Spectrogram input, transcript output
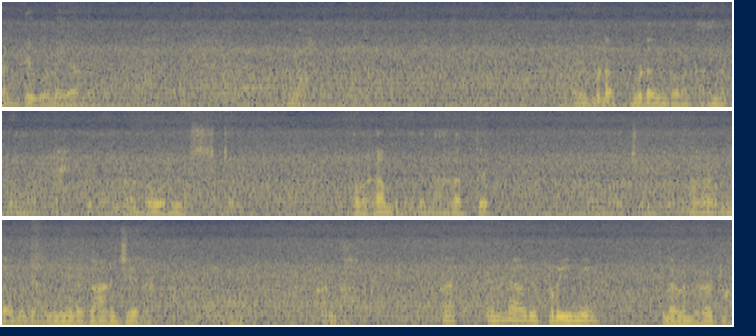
അടിപൊളിയാണിത്. കണ്ടോ ഇവിടെ ഇവിടെ നിന്ന് തുറക്കാൻ പറ്റുന്നുണ്ട് ഡോറിങ് സിസ്റ്റം തുറക്കാൻ പറ്റുന്നുണ്ട് അകത്ത് വെച്ചിരിക്കും. എന്തായാലും ഞാൻ ഇങ്ങനെ കാണിച്ചു തരാം. കണ്ടോ? എല്ലാം ഒരു പ്രീമിയം ലെവൽ കേട്ടോ.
